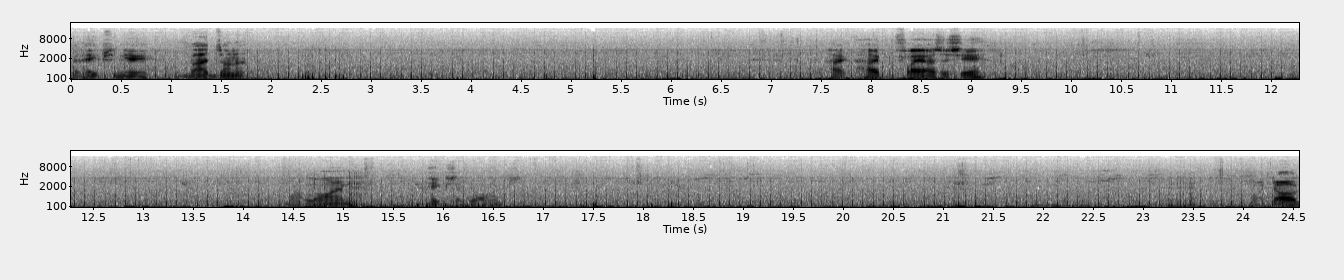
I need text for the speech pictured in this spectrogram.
Got heaps of new buds on it. Hope, hope it flowers this year. My lime, heaps of limes. My dog,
